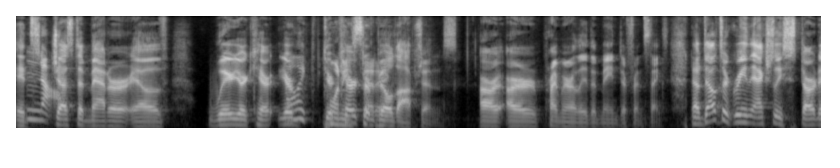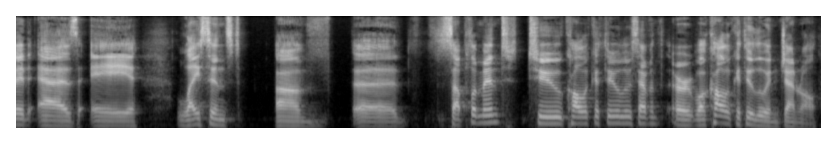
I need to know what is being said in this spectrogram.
it's No. just a matter of where your char- your like your character setting. build options are are primarily the main difference things. Now Delta Green actually started as a licensed um, uh, supplement to Call of Cthulhu seventh or well Call of Cthulhu in general,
